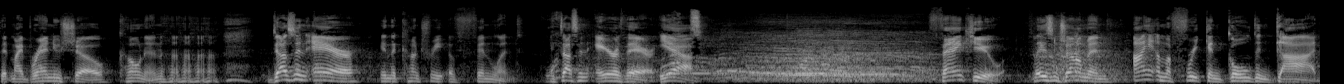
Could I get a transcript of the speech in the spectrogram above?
that my brand new show, Conan, doesn't air in the country of Finland. It doesn't air there. Yeah. Thank you. Ladies and gentlemen, I am a freaking golden god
